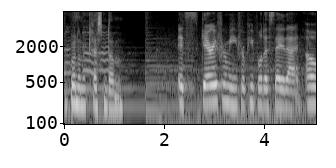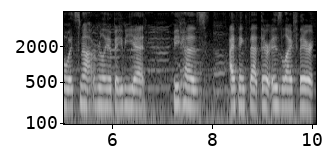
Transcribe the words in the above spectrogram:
forbundet med kristendommen. It's scary for me for people to say that, oh, it's not really a baby yet, because I think that there is life there.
